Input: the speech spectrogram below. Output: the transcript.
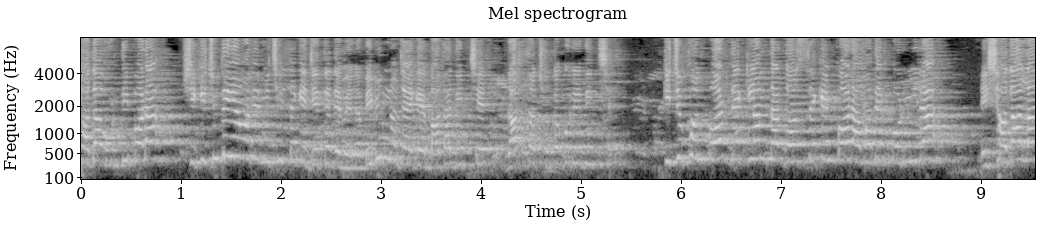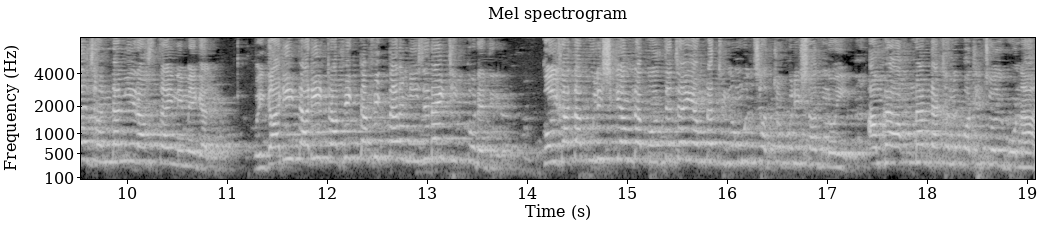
সাদা উর্দি পরা, সে কিছুতেই আমাদের মিছিলটাকে যেতে দেবে না। বিভিন্ন জায়গায় বাধা দিচ্ছে, রাস্তা ছোট করে দিচ্ছে। কিছুক্ষণ পর দেখলাম তার দশ সেকেন্ড পর আমাদের কর্মীরা এই সাদা লাল ঝান্ডা নিয়ে রাস্তায় নেমে গেল। ওই গাড়ি টাড়ি ট্রাফিক ট্রাফিক তারা নিজেরাই ঠিক কলকাতা পুলিশকে আমরা বলতে চাই, আমরা তৃণমূল ছাত্র পরিষদ নই। আমরা আপনার দেখানো পথে চলব না।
